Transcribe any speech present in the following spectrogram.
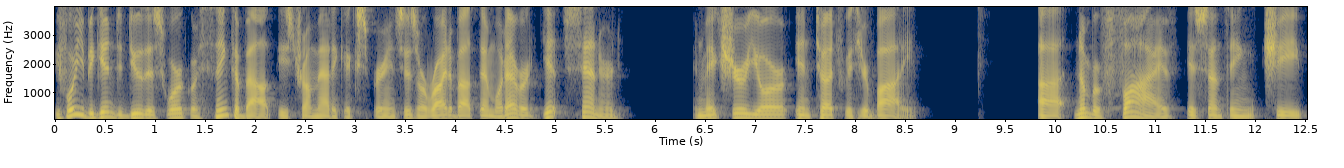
before you begin to do this work or think about these traumatic experiences or write about them, whatever, get centered and make sure you're in touch with your body. Uh, number five is something she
